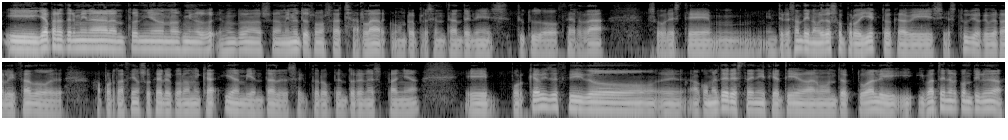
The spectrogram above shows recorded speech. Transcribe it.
Y ya para terminar, Antonio, unos minutos, en unos minutos vamos a charlar con un representante del Instituto Cerdá sobre este mm, interesante y novedoso proyecto que habéis, estudio que habéis realizado, de aportación social, económica y ambiental del sector obtentor en España. Eh, ¿Por qué habéis decidido eh, acometer esta iniciativa en el momento actual y va a tener continuidad?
